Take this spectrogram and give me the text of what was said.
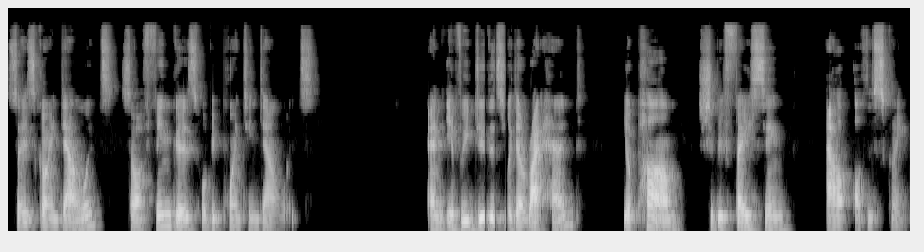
so it's going downwards, so our fingers will be pointing downwards. And if we do this with your right hand, your palm should be facing out of the screen.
